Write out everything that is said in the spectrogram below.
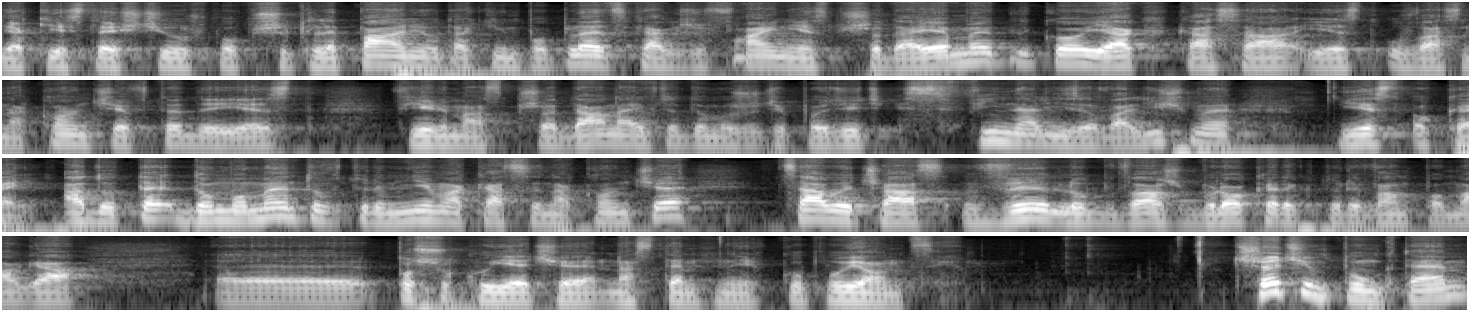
jak jesteście już po przyklepaniu takim po pleckach, że fajnie sprzedajemy, tylko jak kasa jest u Was na koncie, wtedy jest firma sprzedana i wtedy możecie powiedzieć sfinalizowaliśmy, jest ok. A do, te, do momentu, w którym nie ma kasy na koncie, cały czas Wy lub Wasz broker, który Wam pomaga, e, poszukujecie następnych kupujących. Trzecim punktem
